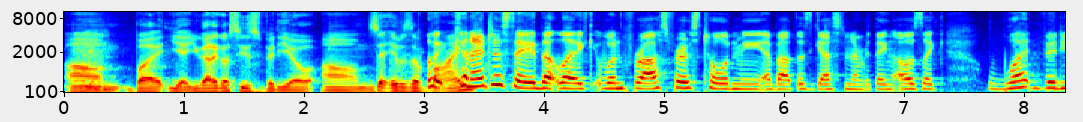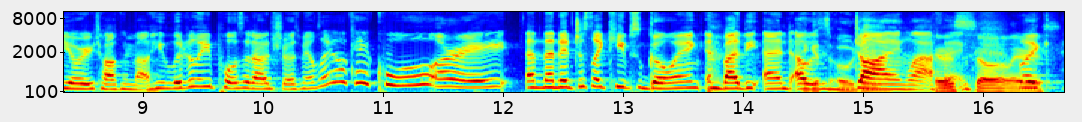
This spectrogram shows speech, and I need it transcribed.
Um, but yeah, you got to go see this video. Um, So it was a Wait, vine. can I just say that like when Frost first told me about this guest and everything, I was like, "What video are you talking about?" He literally pulls it out and shows me. I was like, "Okay, cool, all right." And then it just like keeps going, and by the end, I It was gets OD. dying laughing. so hilarious. Like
